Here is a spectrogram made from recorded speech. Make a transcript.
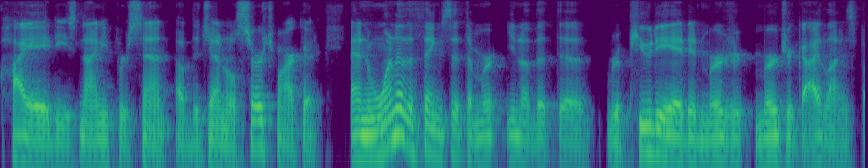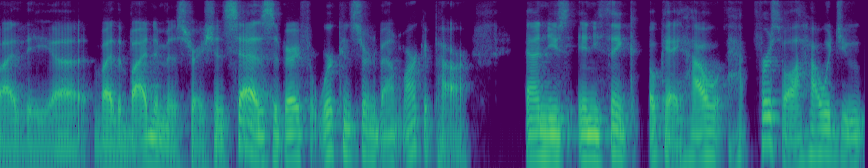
high 80s 90% of the general search market. And one of the things that the you know that the repudiated merger merger guidelines by the uh, by the biden administration says the very we're concerned about market power and you and you think okay how, first of all how would you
